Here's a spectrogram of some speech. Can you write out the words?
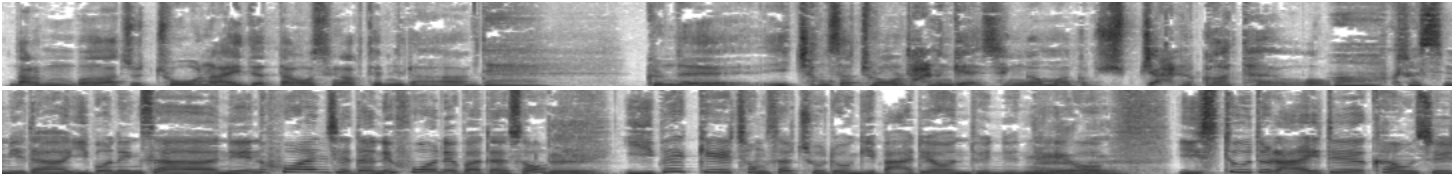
나름 뭐 아주 좋은 아이디어였다고 생각됩니다. 네. 그런데 이 청사총을 다는 게 생각만큼 쉽지 않을 것 같아요. 어, 그렇습니다. 이번 행사는 호한재단의 후원을 받아서 네. 200개의 청사초롱이 마련됐는데요. 네, 네. 이스트우드 라이드 Council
